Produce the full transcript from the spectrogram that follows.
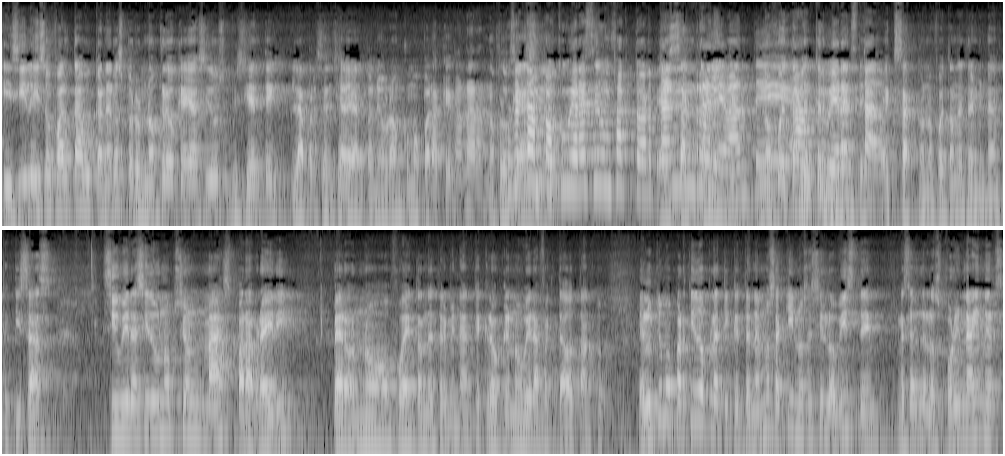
y sí le hizo falta a Bucaneros, pero no creo que haya sido suficiente la presencia de Antonio Brown como para que ganaran. No creo o sea, que tampoco sido- hubiera sido un factor tan relevante no fue tan aunque hubiera determinante. estado. Exacto, no fue tan determinante. Quizás sí hubiera sido una opción más para Brady, pero no fue tan determinante. Creo que no hubiera afectado tanto. El último partido, Plati, que tenemos aquí, no sé si lo viste, es el de los 49ers.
